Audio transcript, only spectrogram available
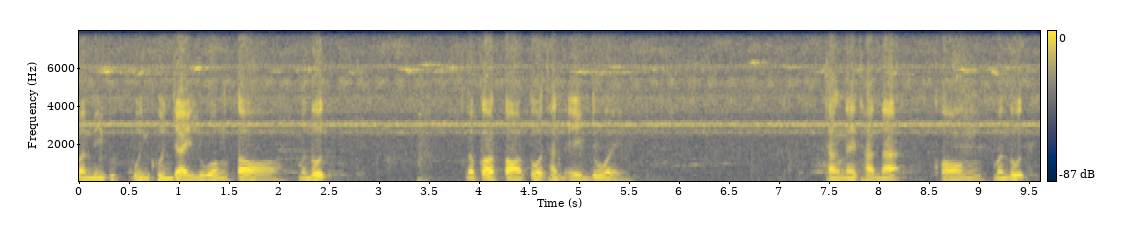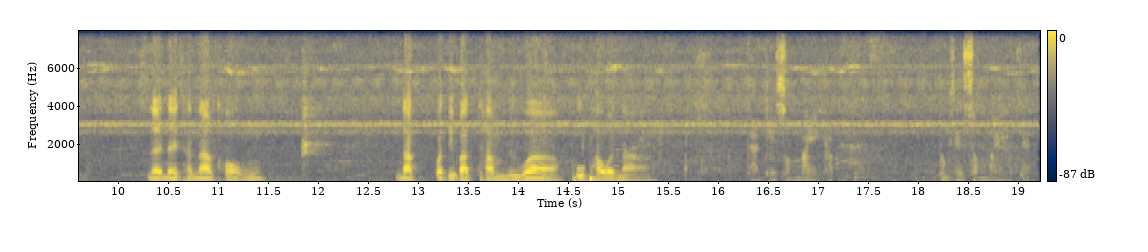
มันมีบุญคุณใหญ่หลวงต่อมนุษย์ แล้วก็ต่อตัวท่านเองด้วย ทั้งในฐานะของมนุษย์ และในฐานะของนักปฏิบัติธรรมหรือว่าผู้ภาวนาการใช้สองไม้ครับ ต้องใช้สองไม้ครับอาจารย์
